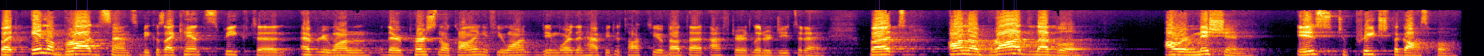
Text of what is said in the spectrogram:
But in a broad sense, because I can't speak to everyone their personal calling, if you want, I'd be more than happy to talk to you about that after liturgy today. But on a broad level, our mission is to preach the gospel.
